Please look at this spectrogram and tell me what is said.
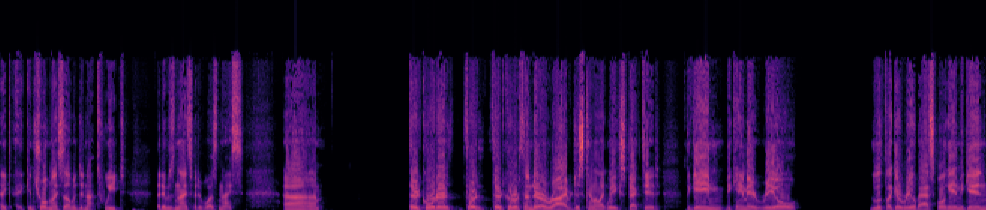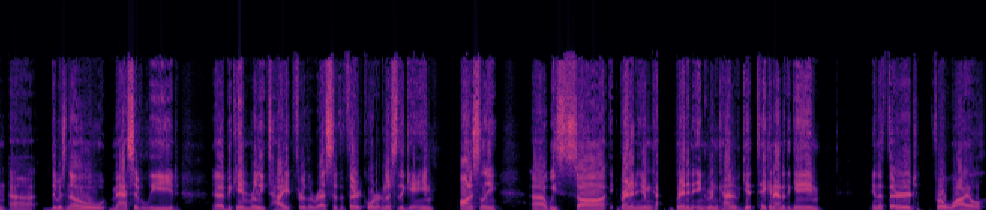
I, I, controlled myself and did not tweet that it was nice, but it was nice. Uh, third quarter, third, third quarter Thunder arrived just kind of like we expected. The game became a real, looked like a real basketball game again. Uh, there was no massive lead. Uh, became really tight for the rest of the third quarter and the rest of the game. Honestly, uh, we saw Brandon Ingram, Brandon Ingram kind of get taken out of the game in the third for a while.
